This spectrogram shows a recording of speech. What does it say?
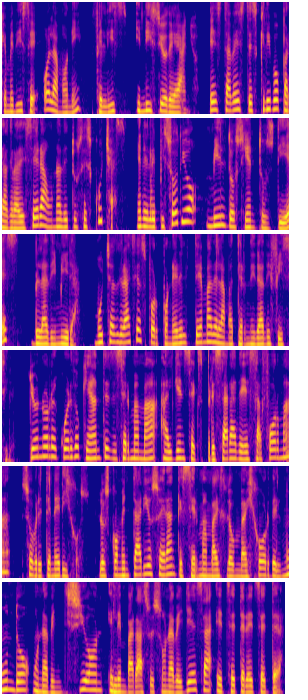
que me dice, hola Moni, feliz inicio de año. Esta vez te escribo para agradecer a una de tus escuchas. En el episodio 1210, Vladimira, muchas gracias por poner el tema de la maternidad difícil. Yo no recuerdo que antes de ser mamá alguien se expresara de esa forma sobre tener hijos. Los comentarios eran que ser mamá es lo mejor del mundo, una bendición, el embarazo es una belleza, etcétera, etcétera.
